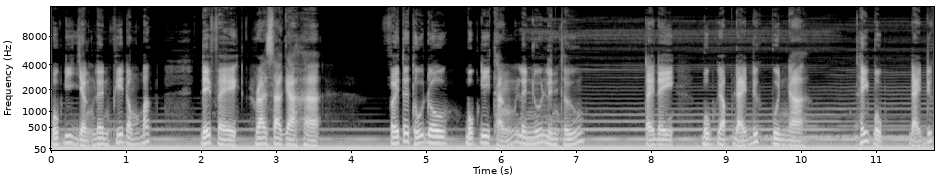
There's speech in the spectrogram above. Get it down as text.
Bụt đi dần lên phía đông bắc để về Rajagaha. Về tới thủ đô, Bụt đi thẳng lên núi Linh Thứ. Tại đây, Bụt gặp Đại Đức Punna. Thấy Bụt, Đại Đức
